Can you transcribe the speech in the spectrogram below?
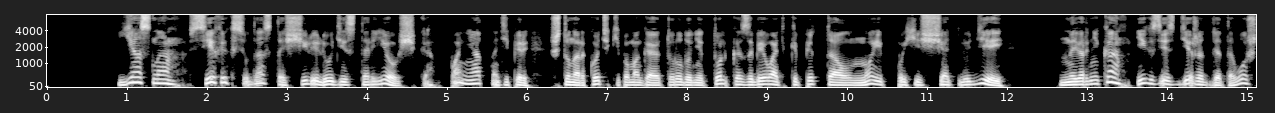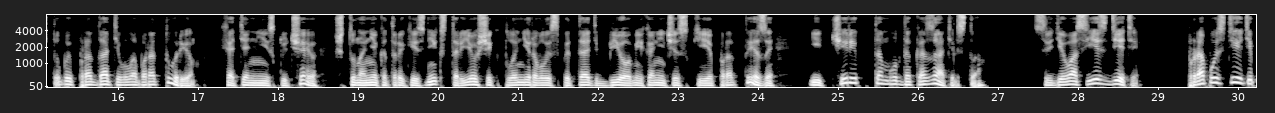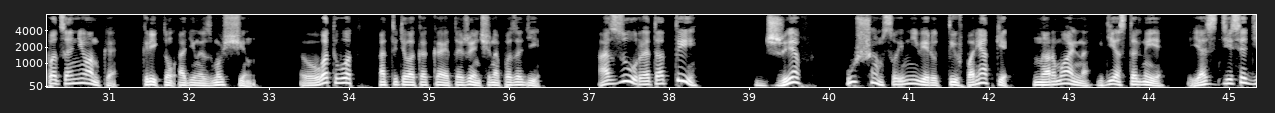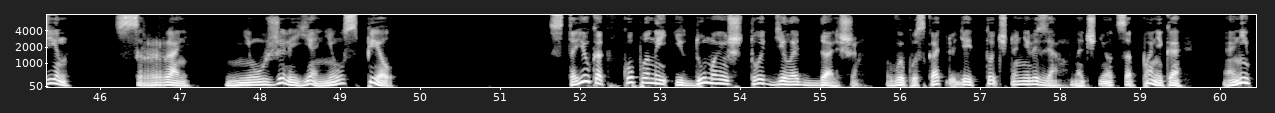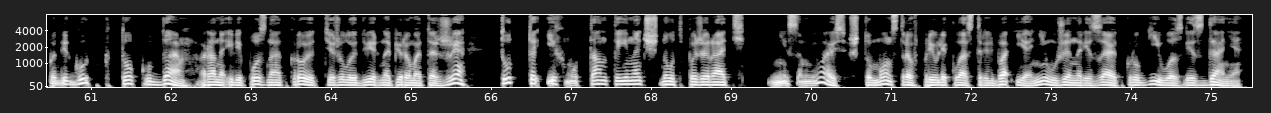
Ясно, всех их сюда стащили люди старьевщика. Понятно теперь, что наркотики помогают уроду не только забивать капитал, но и похищать людей. Наверняка их здесь держат для того, чтобы продать в лабораторию. Хотя не исключаю, что на некоторых из них старьевщик планировал испытать биомеханические протезы, и череп тому доказательство. «Среди вас есть дети?» «Пропустите пацаненка!» – крикнул один из мужчин. «Вот-вот», – ответила какая-то женщина позади. «Азур, это ты?» «Джефф? Ушам своим не верю. Ты в порядке?» «Нормально. Где остальные?» «Я здесь один». «Срань! Неужели я не успел?» Стою как вкопанный и думаю, что делать дальше. Выпускать людей точно нельзя. Начнется паника. Они побегут кто куда. Рано или поздно откроют тяжелую дверь на первом этаже. Тут-то их мутанты и начнут пожирать. Не сомневаюсь, что монстров привлекла стрельба, и они уже нарезают круги возле здания.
